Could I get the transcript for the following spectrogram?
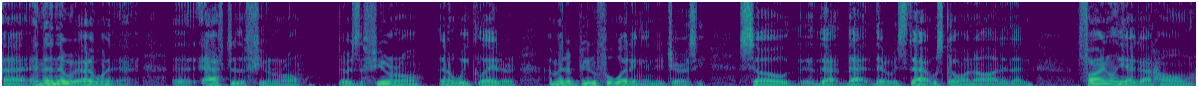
Uh, and then there were, I went uh, after the funeral. There was a funeral. Then a week later, I'm at a beautiful wedding in New Jersey. So that that there was that was going on, and then finally I got home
